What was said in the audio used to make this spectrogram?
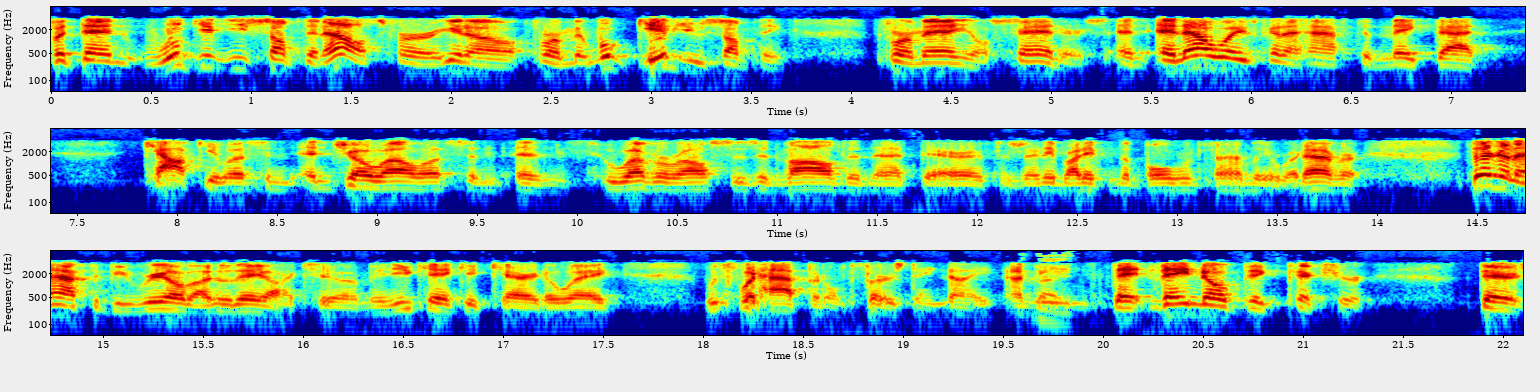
But then we'll give you something else for you know for we'll give you something for Emmanuel Sanders. And, and Elway's going to have to make that calculus, and, and Joe Ellis and, and whoever else is involved in that there, if there's anybody from the Bowlen family or whatever, they're going to have to be real about who they are, too. I mean, you can't get carried away with what happened on Thursday night. I mean, right. they, they know big picture. There's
